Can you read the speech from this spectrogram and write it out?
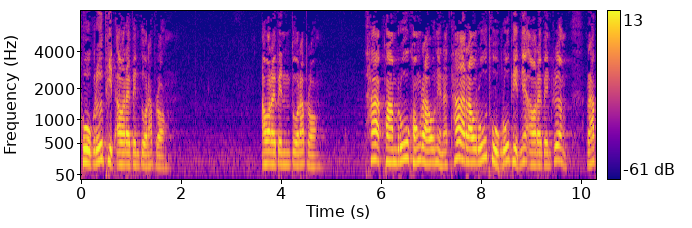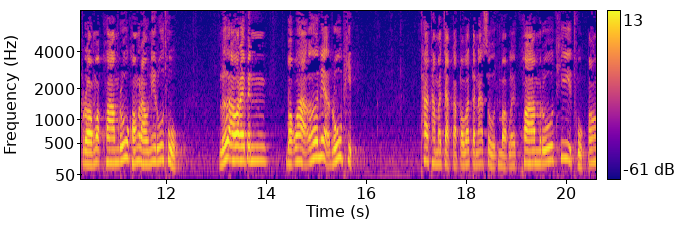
ถูกหรือผิดเอาอะไรเป็นตัวรับรอง เอาอะไรเป็นตัวรับรอง ถ้าความรู้ของเราเนี่ยนะถ้าเรารู้ถูกรู้ผิดเนี่ยเอาอะไรเป็นเครื่องรับรองว่าความรู้ของเรานี่รู้ถูก หรือเอาอะไรเป็นบอกว่า เออเนี่ยรู้ผิด ถ้าธรรมจักกับปวัตนสูตรบอกเลย ความรู้ที่ถูกต้อง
